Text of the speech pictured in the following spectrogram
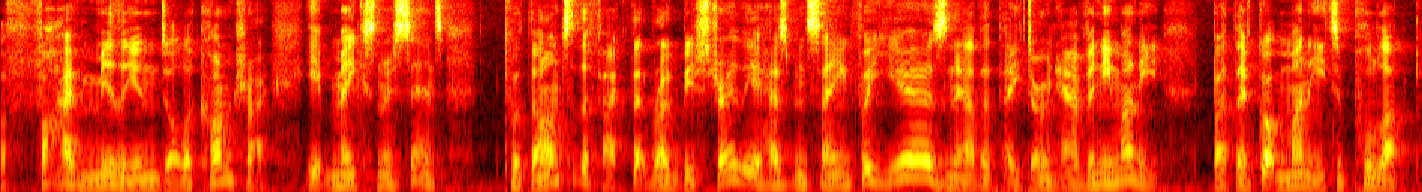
a $5 million contract? It makes no sense. Put that onto the fact that Rugby Australia has been saying for years now that they don't have any money, but they've got money to pull up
